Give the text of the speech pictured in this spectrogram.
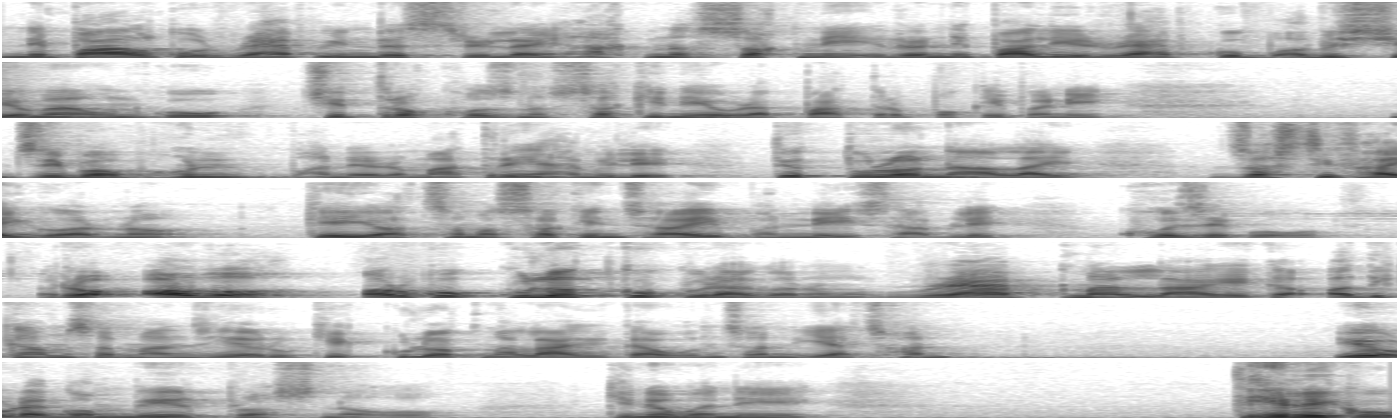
नेपालको ऱ्याप इन्डस्ट्रीलाई हाँक्न सक्ने र नेपाली ऱ्यापको भविष्यमा उनको चित्र खोज्न सकिने एउटा पात्र पक्कै पनि जीवब हुन् भनेर मात्रै हामीले त्यो तुलनालाई जस्टिफाई गर्न केही हदसम्म सकिन्छ है भन्ने हिसाबले खोजेको हो। र अब अर्को कुलतको कुरा गरौँ। ऱ्यापमा लागेका अधिकांश मान्छेहरू के कुलतमा लागेका हुन्छन् या छन्? यो एउटा गम्भीर प्रश्न हो किनभने धेरैको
